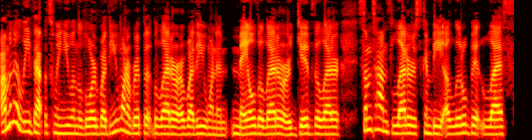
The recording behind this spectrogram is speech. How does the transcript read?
I'm going to leave that between you and the Lord, whether you want to rip up the letter or whether you want to mail the letter or give the letter. Sometimes letters can be a little bit less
